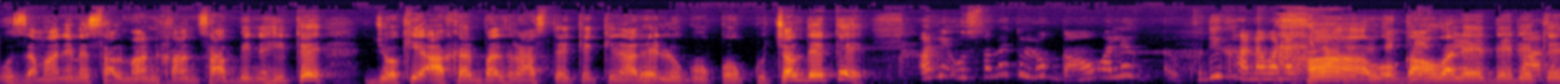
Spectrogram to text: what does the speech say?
उस ज़माने में सलमान खान साहब भी नहीं थे जो कि आकर बस रास्ते के किनारे लोगों को कुचल देते। अरे उस समय तो लोग गाँव वाले खुद ही खाना वाना हाँ वो गाँव वाले दे देते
